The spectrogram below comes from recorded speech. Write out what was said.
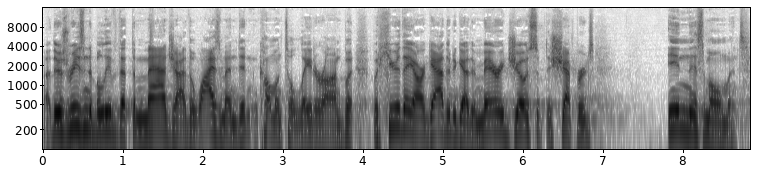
Uh, there's reason to believe that the Magi, the wise men, didn't come until later on, but, but here they are gathered together Mary, Joseph, the shepherds, in this moment.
